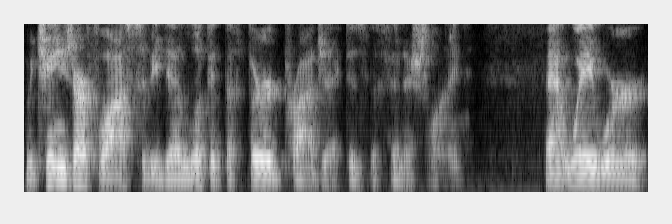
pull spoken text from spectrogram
We changed our philosophy to look at the third project as the finish line. That way, we're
